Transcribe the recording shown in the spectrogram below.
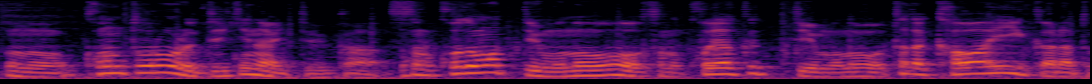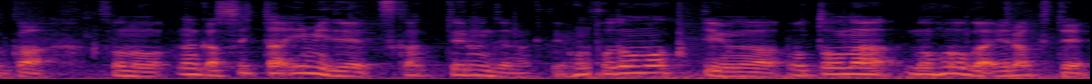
そのコントロールできないというかその子供っていうものをその子役っていうものをただ可愛いからとかそのなんかそういった意味で使ってるんじゃなくて子供っていうのは大人の方が偉くて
